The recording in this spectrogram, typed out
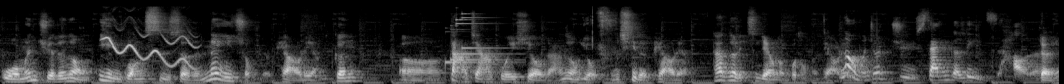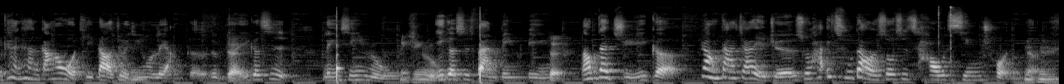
我们觉得那种映光四射的那一种的漂亮，跟呃大家闺秀的、啊、那种有福气的漂亮，它这里是两种不同的漂亮。那我们就举三个例子好了，对你看看刚刚我提到就已经有两个了，对不对？对一个是林心如，林心如一个是范冰冰，对。然后我们再举一个，让大家也觉得说她一出道的时候是超清纯的，嗯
